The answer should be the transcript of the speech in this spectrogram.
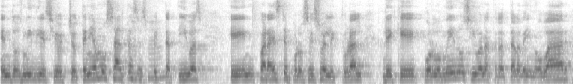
en 2018. Teníamos altas expectativas para este proceso electoral, de que por lo menos iban a tratar de innovar,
